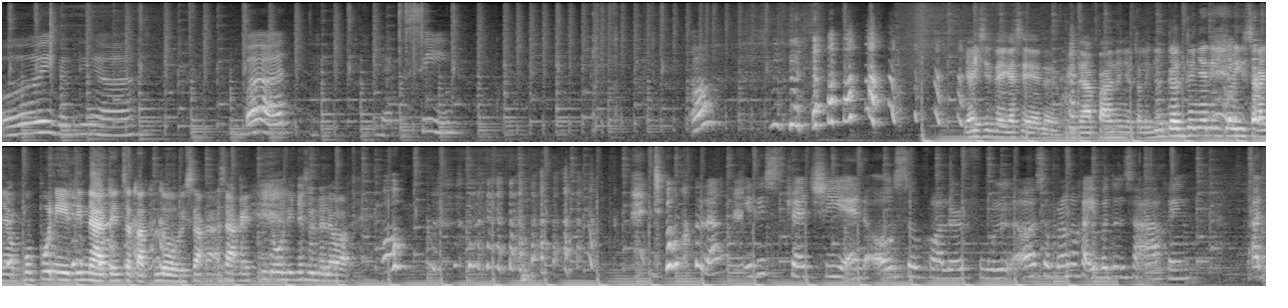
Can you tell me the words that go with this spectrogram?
Uy, galing ah. But, let's see. Guys, hindi kasi ano, pinapano niya talaga. Gaganyanin ko rin sa kanya. Pupunitin natin sa tatlo. Sa, sa akin, pinulit niya sa dalawa. oh. Joke lang. It is stretchy and also colorful. Ah, sobrang kakaiba dun sa akin. At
